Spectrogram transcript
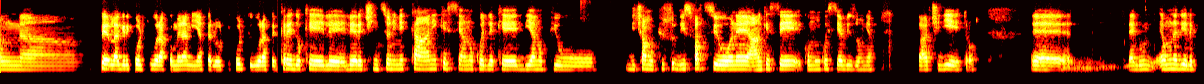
un per l'agricoltura come la mia, per l'orticoltura, per... credo che le, le, recinzioni meccaniche siano quelle che diano più, diciamo, più soddisfazione, anche se comunque sia bisogna starci dietro. Eh, è una delle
